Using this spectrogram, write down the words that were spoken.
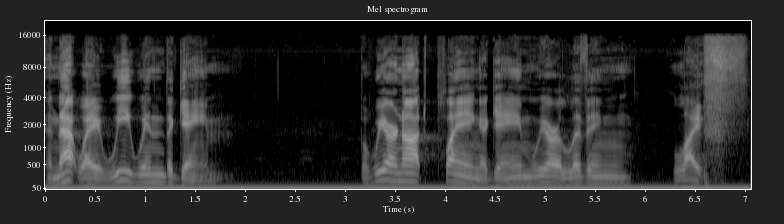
And that way, we win the game. But we are not playing a game, we are living life.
